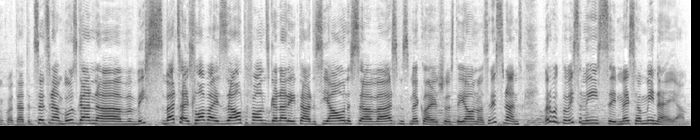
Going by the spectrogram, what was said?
Nu, ko, tātad secinām būs gan uh, viss vecais labais zelta fonds, gan arī tādas jaunas uh, vēsmas meklējot šos te jaunos risinājumus. Varbūt pavisam īsi mēs jau minējām.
